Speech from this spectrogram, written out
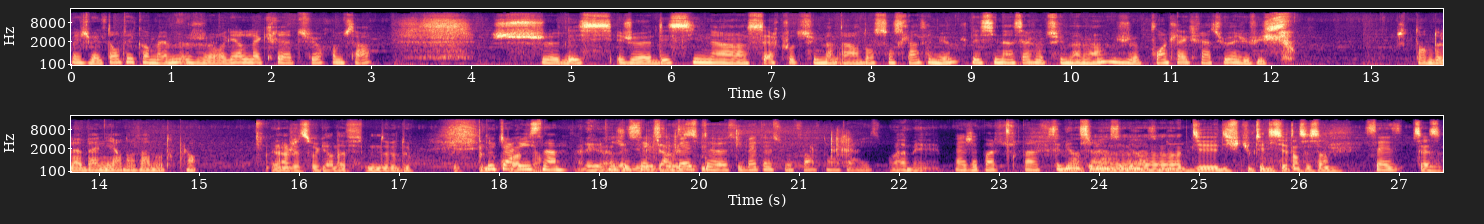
mais je vais le tenter quand même. Je regarde la créature comme ça. Je, je dessine un cercle au-dessus de ma main. Alors, dans ce sens-là, c'est mieux. Je dessine un cercle au-dessus de ma main. Je pointe la créature et je fais chou. Je tente de la bannir dans un autre plan. Elle a un jet de sauvegarde de, de, de charisme. Allez, là, Et je sais que ces bêtes, euh, ces bêtes, elles sont fortes en charisme. Ouais, mais Ouais, j'ai pas, pas. c'est bien, c'est bien, c'est bien, c'est Euh, bien. di- difficulté 17, hein, c'est ça? 16. 16.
